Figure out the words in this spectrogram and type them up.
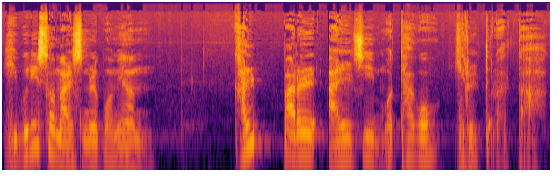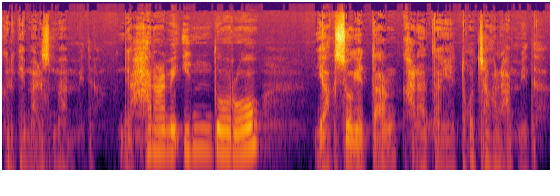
히브리서 말씀을 보면 갈 바를 알지 못하고 길을 떠났다 그렇게 말씀합니다. 근데 하나님의 인도로 약속의 땅 가나안 땅에 도착을 합니다.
